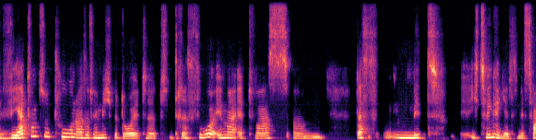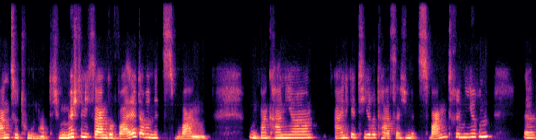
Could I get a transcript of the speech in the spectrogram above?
Bewertung zu tun. Also für mich bedeutet Dressur immer etwas, ähm, das mit, ich zwinge jetzt, mit Zwang zu tun hat. Ich möchte nicht sagen Gewalt, aber mit Zwang. Und man kann ja einige Tiere tatsächlich mit Zwang trainieren, äh,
